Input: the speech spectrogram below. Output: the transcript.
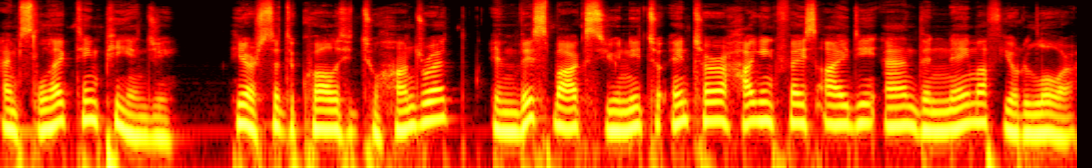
I'm selecting PNG. Here set the quality to 100 in this box, you need to enter Hugging Face ID and the name of your LoRA.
